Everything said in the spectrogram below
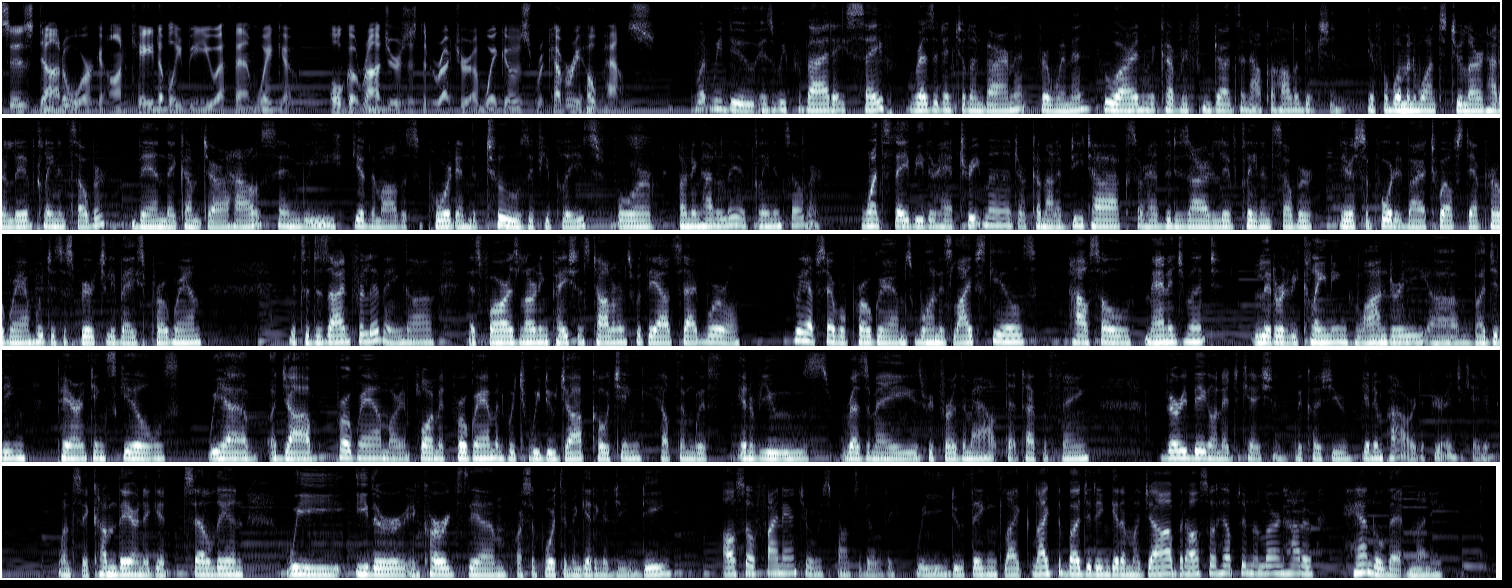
This is .org on KWBU FM Waco. Olga Rogers is the director of Waco's Recovery Hope House. What we do is we provide a safe residential environment for women who are in recovery from drugs and alcohol addiction. If a woman wants to learn how to live clean and sober, then they come to our house and we give them all the support and the tools, if you please, for learning how to live clean and sober. Once they've either had treatment or come out of detox or have the desire to live clean and sober, they're supported by a 12 step program, which is a spiritually based program it's a design for living uh, as far as learning patience tolerance with the outside world. We have several programs. One is life skills, household management, literally cleaning, laundry, uh, budgeting, parenting skills. We have a job program or employment program in which we do job coaching, help them with interviews, resumes, refer them out, that type of thing. Very big on education because you get empowered if you're educated. Once they come there and they get settled in, we either encourage them or support them in getting a GED. Also, financial responsibility. We do things like like the budgeting, get them a job, but also help them to learn how to handle that money.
